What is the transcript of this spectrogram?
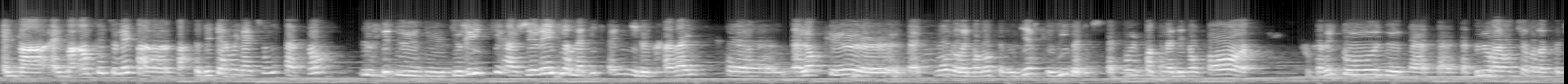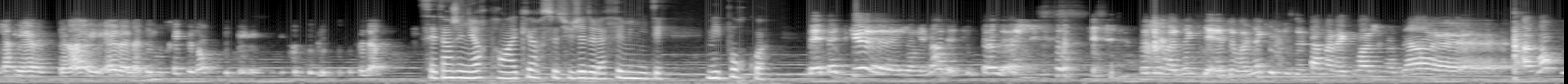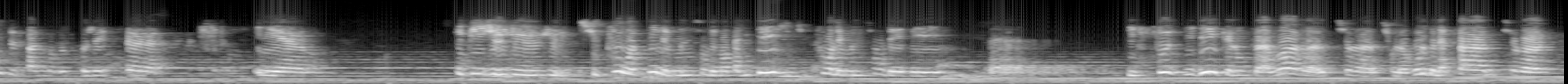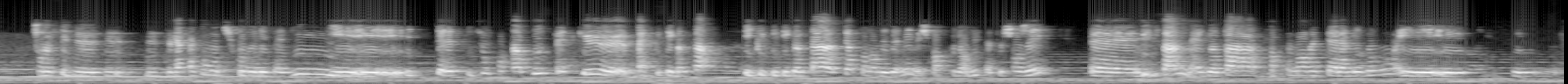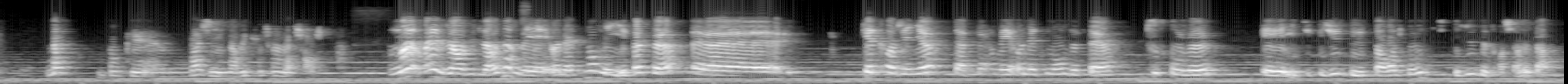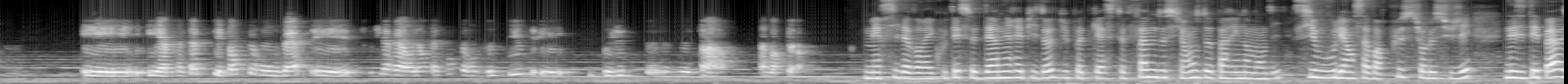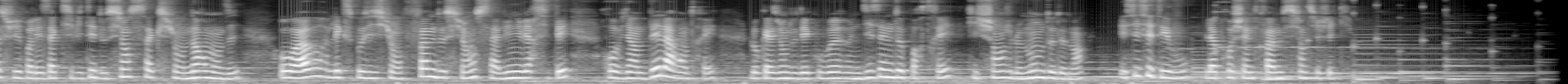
elle m'a, elle m'a impressionné par, sa détermination, sa force, le fait de, réussir à gérer bien la vie de famille et le travail, euh, alors que euh, bah, souvent on aurait tendance à nous dire que oui, bah, de toute façon, une fois qu'on a des enfants, il faut faire une pause, ça, peut nous ralentir dans notre carrière, etc. Et elle, elle a démontré que non, c'était possible, c'était faisable. Cet ingénieur prend à cœur ce sujet de la féminité. Mais pourquoi? Ben Parce que euh, j'en ai marre d'être toute seule. j'aimerais bien qu'il y, ait, plus de femmes avec moi. J'aimerais bien euh, avoir plus de femmes dans nos projets. Euh, et, puis, je, suis pour aussi l'évolution des mentalités. Je suis pour l'évolution des fausses idées que l'on peut avoir sur, sur le rôle de la femme, sur sur le fait de, de, de, la façon dont tu connais ta vie et, et, toutes ces restrictions qu'on s'impose parce que parce que comme ça. Et que c'était comme ça faire pendant des années mais je pense qu'aujourd'hui ça peut changer. Euh, une femme elle ne doit pas forcément rester à la maison et, non. Donc euh, moi j'ai envie que ces choses changent. Moi ouais, j'ai envie de leur dire mais honnêtement n'ayez pas peur. Euh, qu'être ingénieur ça permet honnêtement de faire tout ce qu'on veut et il suffit juste de s'en rendre compte, il suffit juste de franchir le pas. Et, après ça, toutes les portes seront ouvertes et toutes les réorientations seront possibles et il faut juste ne pas avoir peur. Merci d'avoir écouté ce dernier épisode du podcast Femmes de Sciences de Paris Normandie. Si vous voulez en savoir plus sur le sujet, n'hésitez pas à suivre les activités de Sciences Action Normandie. Au Havre, l'exposition Femmes de Sciences à l'université revient dès la rentrée, l'occasion de découvrir une dizaine de portraits qui changent le monde de demain et si c'était vous, la prochaine femme scientifique?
